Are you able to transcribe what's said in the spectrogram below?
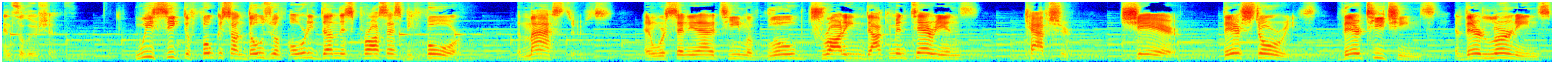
and solutions. We seek to focus on those who have already done this process before, the masters, and we're sending out a team of globe-trotting documentarians capture, share their stories, their teachings, and their learnings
